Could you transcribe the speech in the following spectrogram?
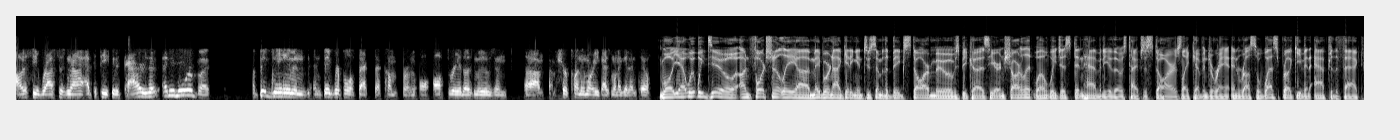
Obviously, Russ is not at the peak of his powers anymore, but a big name and, and big ripple effects that come from all, all three of those moves. And um, I'm sure plenty more you guys want to get into. Well, yeah, we, we do. Unfortunately, uh, maybe we're not getting into some of the big star moves because here in Charlotte, well, we just didn't have any of those types of stars like Kevin Durant and Russell Westbrook, even after the fact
